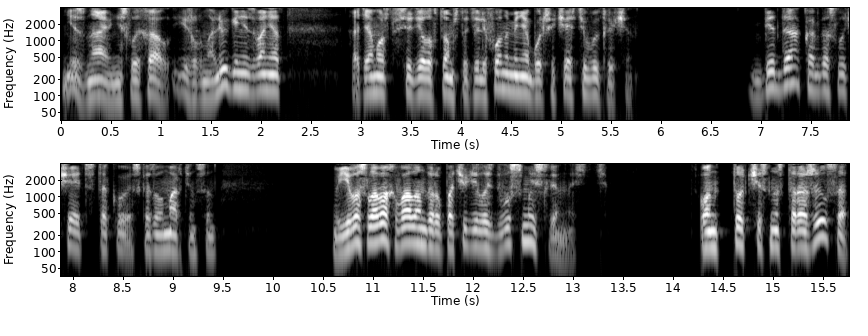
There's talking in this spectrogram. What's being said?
«Не знаю, не слыхал. И журналюги не звонят. Хотя, может, все дело в том, что телефон у меня большей частью выключен». «Беда, когда случается такое», — сказал Мартинсон. В его словах Валандеру почудилась двусмысленность. Он тотчас насторожился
